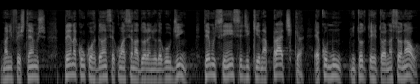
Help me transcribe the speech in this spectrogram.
Manifestemos plena concordância com a senadora Nilda Goldin temos ciência de que, na prática, é comum em todo o território nacional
